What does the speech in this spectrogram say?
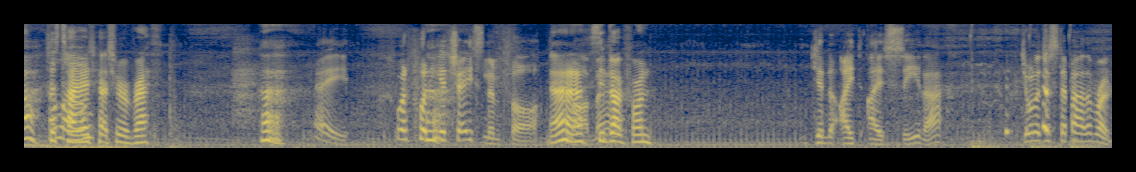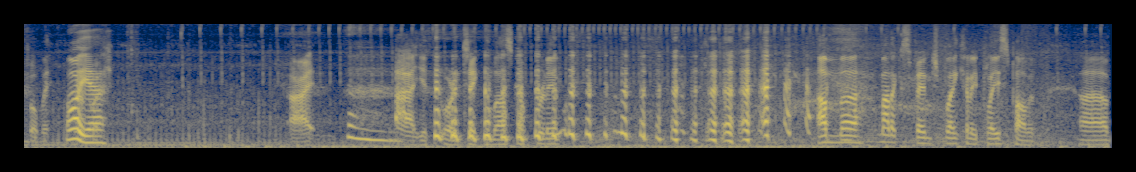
Oh, just Hello. tired. Catch your breath. Hey, what, what are you chasing him for? Ah, Aw, seemed like fun. You know, I, I see that. Do you want to just step out of the road for me? Oh yeah. Alright. Ah, you already take the mask off, brilliant. I'm uh, Maddox Finch, Blaine County Police Department. Um,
